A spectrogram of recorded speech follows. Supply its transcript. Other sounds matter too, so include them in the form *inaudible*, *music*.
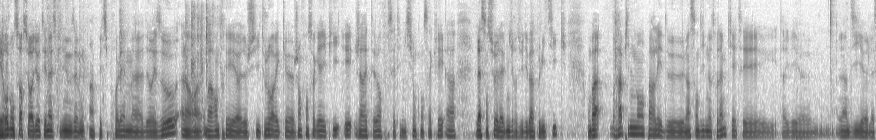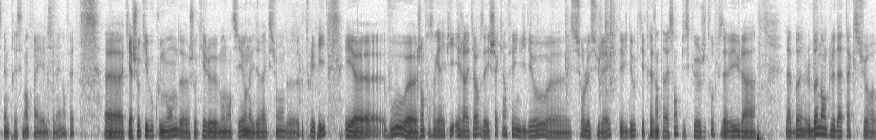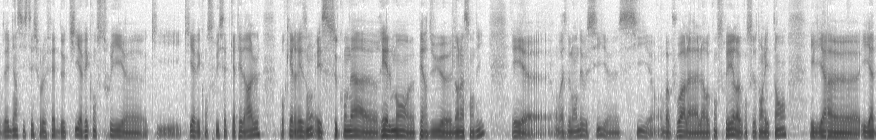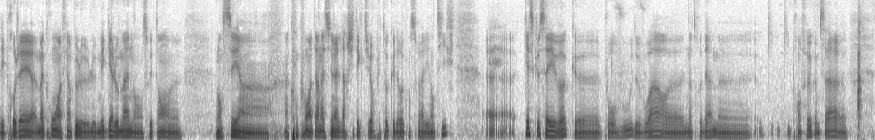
Et rebonsoir sur Radio Athéna. Excusez, nous avons un petit problème euh, de réseau. Alors, euh, on va rentrer. euh, Je suis toujours avec Jean-François Garipi et Jared Taylor pour cette émission consacrée à la censure et l'avenir du débat politique. On va rapidement parler de l'incendie de Notre-Dame qui a été est arrivé euh, lundi euh, de la semaine précédente, enfin il y a une semaine en fait, euh, qui a choqué beaucoup de monde, choqué le monde entier. On a eu des réactions de, tous les pays. Et vous, Jean-François Garipi et Taylor, vous avez chacun fait une vidéo sur le sujet, des vidéos qui étaient très intéressantes puisque je trouve que vous avez eu la, bonne, le bon angle d'attaque sur. Vous avez bien insisté sur le fait de qui avait construit cette cathédrale, pour quelles raisons, et ce qu'on a euh, réellement euh, perdu euh, dans l'incendie. Et on va se demander aussi si on va pouvoir la, reconstruire, la reconstruire dans les temps. Il y a, il y a des projets. Macron a fait un peu le, mégalomane en souhaitant lancer un, concours international d'architecture plutôt que de reconstruire à l'identique. Qu'est-ce que ça évoque pour vous de voir Notre-Dame qui, prend feu comme ça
